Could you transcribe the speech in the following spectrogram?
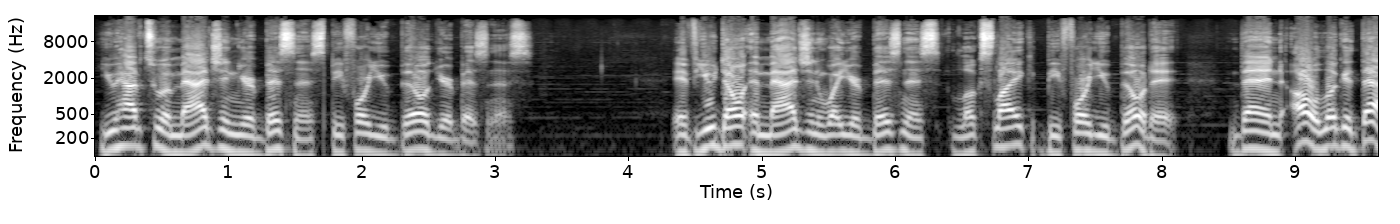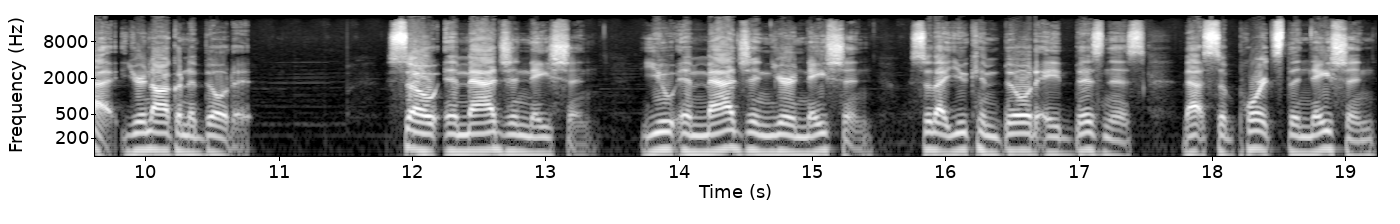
You have to imagine your business before you build your business. If you don't imagine what your business looks like before you build it, then, oh, look at that, you're not going to build it. So, imagination. You imagine your nation so that you can build a business that supports the nation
